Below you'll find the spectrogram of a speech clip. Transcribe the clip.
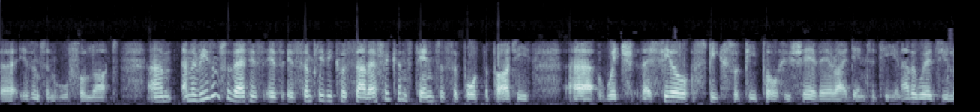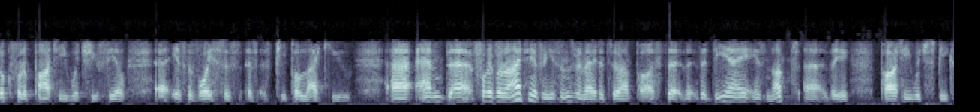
uh, isn't an awful lot. Um, and the reason for that is, is, is simply because South Africans tend to support the party uh, which they feel speaks for people who share their identity. In other words, you look for a party which you feel uh, is the voice of, of, of people like you. Uh, and uh, for a variety of reasons related to our past, the, the, the DA is not uh, the party which speaks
